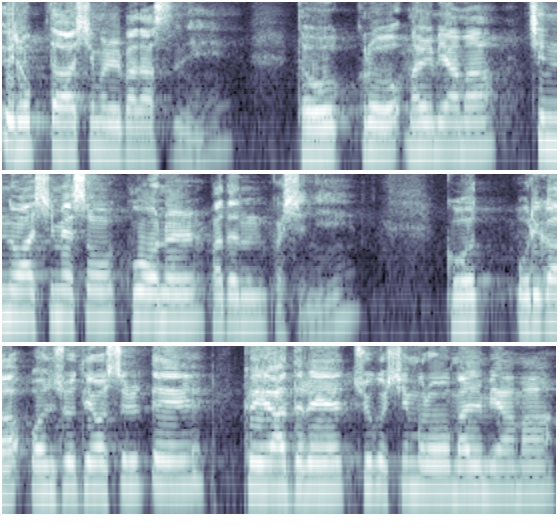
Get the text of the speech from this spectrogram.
의롭다 하심을 받았으니 더욱 그로 말미암아 진노하심에서 구원을 받은 것이니 곧 우리가 원수 되었을 때 그의 아들의 죽으심으로 말미암아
